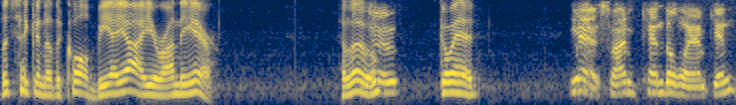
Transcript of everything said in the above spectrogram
Let's take another call. BAI, you're on the air. Hello. Hello. Go ahead. Yes, I'm Kendall Lampkin.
